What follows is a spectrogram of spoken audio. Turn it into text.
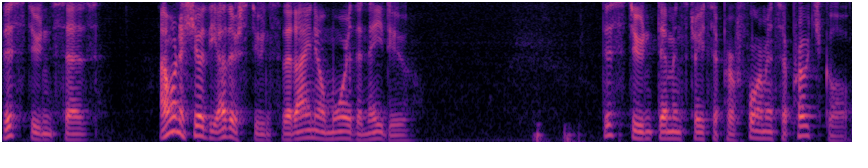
This student says, I want to show the other students that I know more than they do. This student demonstrates a performance approach goal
